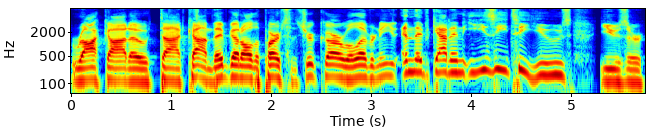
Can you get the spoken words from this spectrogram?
rockauto.com. They've got all the parts that your car will ever need and they've got an easy to use user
